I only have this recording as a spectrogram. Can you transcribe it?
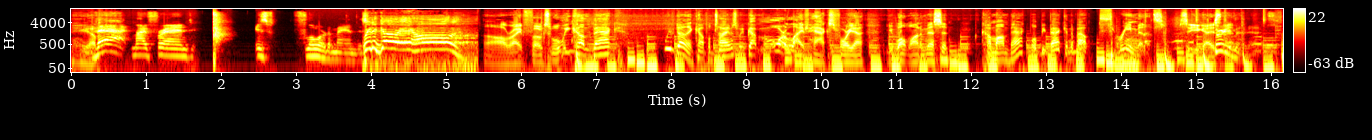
Yep. That, my friend, is Florida man. This Way to go, a-hole! All right, folks. When we come back, we've done it a couple times. We've got more life hacks for you. You won't want to miss it. Come on back. We'll be back in about three minutes. See you guys three then. minutes.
